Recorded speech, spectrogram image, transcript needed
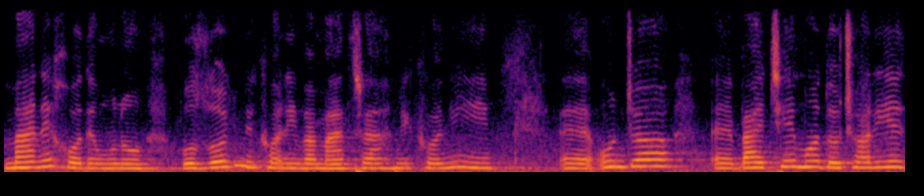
من خودمون رو بزرگ می‌کنیم و مطرح می‌کنیم اونجا بچه ما دوچاری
